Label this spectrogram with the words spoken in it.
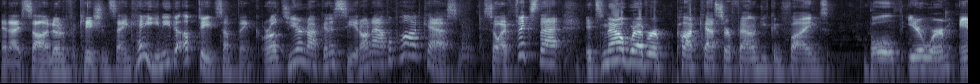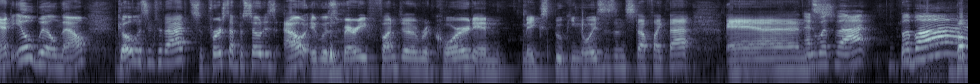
and I saw a notification saying, hey, you need to update something, or else you're not going to see it on Apple Podcasts. So I fixed that. It's now wherever podcasts are found. You can find both Earworm and Ill Will now. Go listen to that. So first episode is out. It was very fun to record and make spooky noises and stuff like that. And And with that, bye bye. bye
